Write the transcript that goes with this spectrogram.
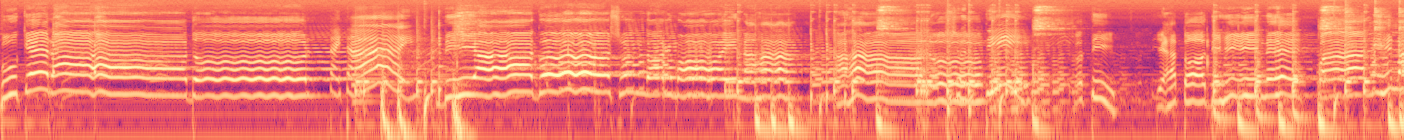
বুকেরা দোর তাই তাই। দিয়া গো সুন্দর ময়না আহালো সত্যি? এত দিনে পানিলা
